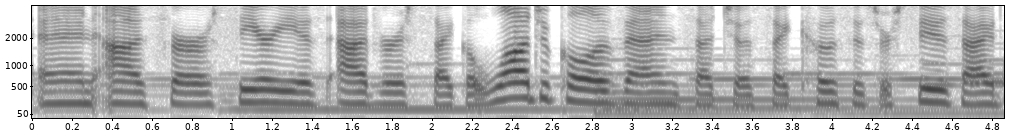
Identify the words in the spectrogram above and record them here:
And as for serious adverse psychological events such as psychosis or suicide,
